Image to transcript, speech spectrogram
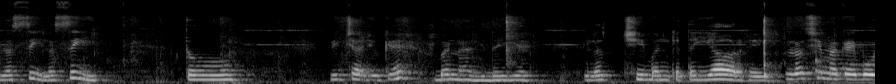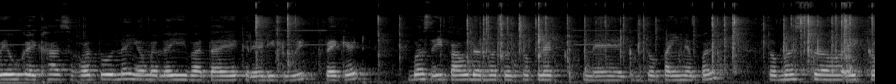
લસ્સી લસ્સી. તો વિચાર્યું કે બનાવી દઈએ. લચ્છી બન કે તૈયાર હે. લચ્છીમાં કંઈ બહુ એવું કંઈ ખાસ હતું નહીં. અમે લઈ વાતા એક રેડી ટુ ઇટ પેકેટ બસ એ પાવડર હતો ચોકલેટ ને એક હતો પાઇનેપલ તો બસ એક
